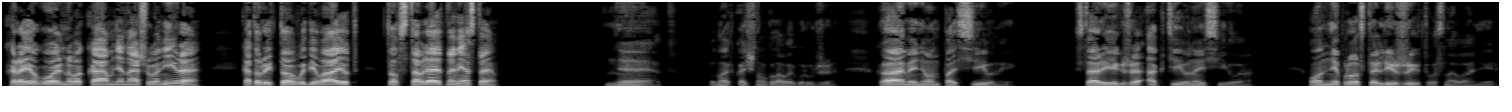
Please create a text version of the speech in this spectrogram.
краеугольного камня нашего мира, который то выбивают, то вставляют на место? — Нет, — вновь качнул головой Гуруджи, — камень он пассивный. Старик же активная сила. Он не просто лежит в основании.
